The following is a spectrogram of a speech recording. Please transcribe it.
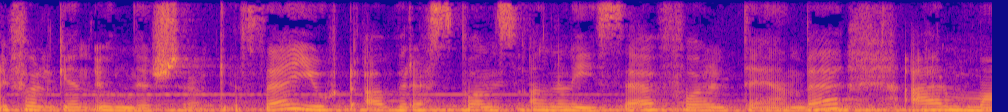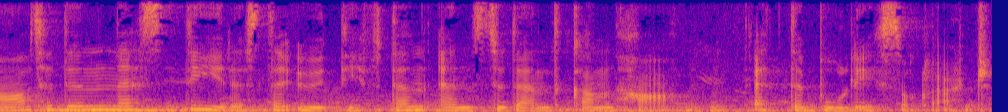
Ifølge en undersøkelse gjort av Respons Analyse for DNB er mat den nest dyreste utgiften en student kan ha, etter bolig, så klart.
